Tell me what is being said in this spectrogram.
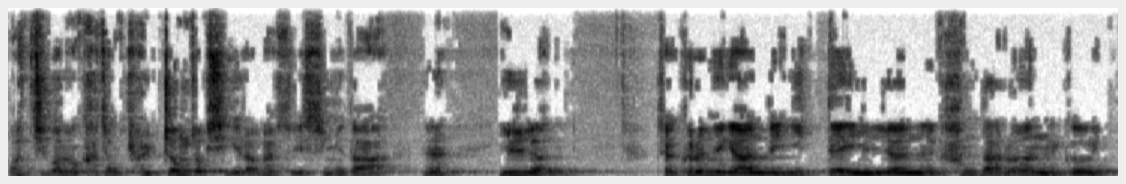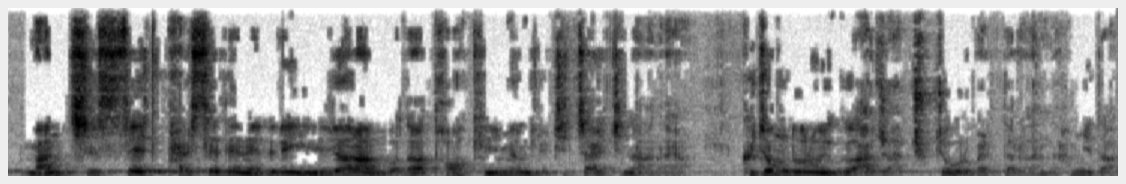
어찌 보면 가장 결정적 시기라고 할 수 있습니다. 예? 1년. 제가 그런 얘기 하는데 이때 1년 한 달은 그 만 7세, 8세 된 애들이 1년 안보다 더 길면 길지 짧지는 않아요. 그 정도로 그 아주 압축적으로 발달을 합니다.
